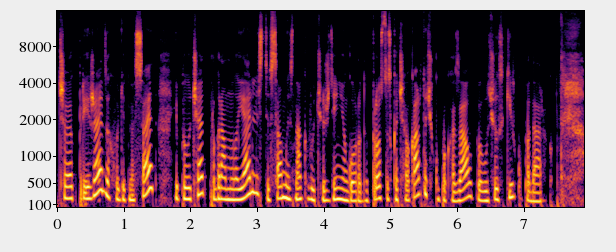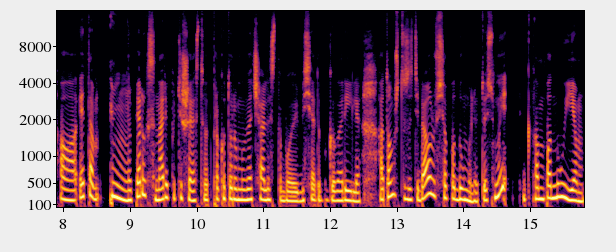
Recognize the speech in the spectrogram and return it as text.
Человек приезжает, заходит на сайт и получает программу лояльности в самые знаковые учреждения города. Просто скачал карточку, показал, получил скидку, подарок. Это, во-первых, сценарий путешествия, вот про который мы вначале с тобой беседы поговорили, о том, что за тебя уже все подумали. То есть мы компонуем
